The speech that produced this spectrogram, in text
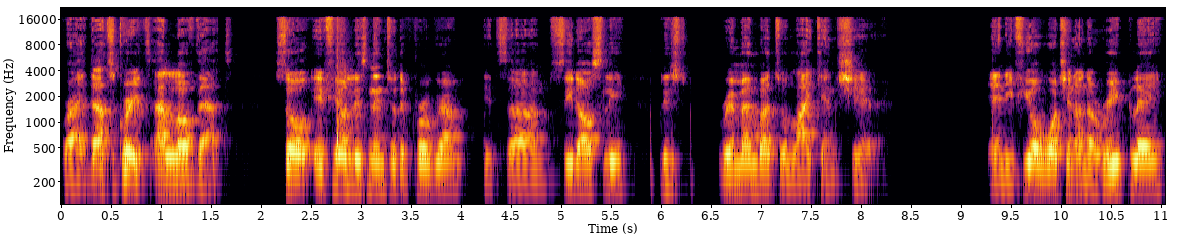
right. That's great. I love that. So if you're listening to the program it's um seriously please remember to like and share. And if you're watching on a replay,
